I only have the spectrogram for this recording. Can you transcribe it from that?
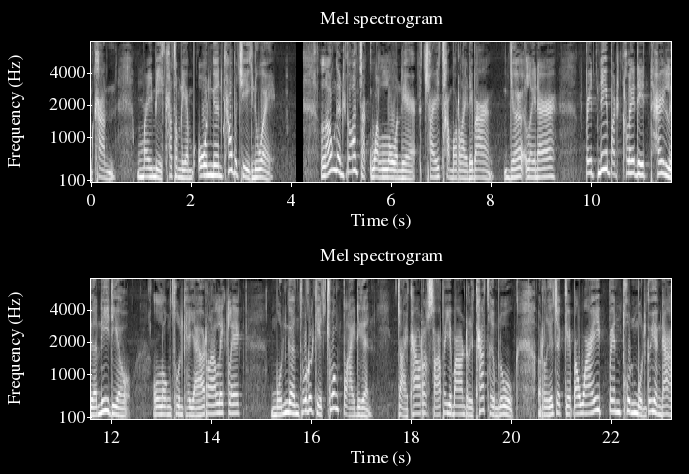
ำคัญไม่มีค่าธรรมเนียมโอนเงินเข้าบัญชีอีกด้วย แล้วเงินก้อนจากวันโลนเนี่ยใช้ทำอะไรได้บ้าง เยอะเลยนะ ปิดหนี้บัตรเครดิตให้เหลือหนี้เดียว ลงทุนขยายร้านเล็กๆ หมุนเงินธุรกิจช่วงปลายเดือนจ่ายค่ารักษาพยาบาลหรือค่าเทอมลูก หรือจะเก็บเอาไว้เป็นทุนหมุนก็ยังได้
